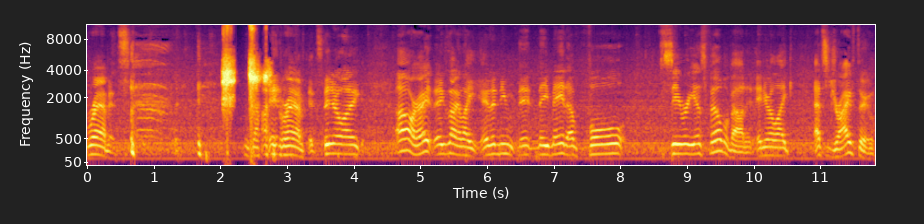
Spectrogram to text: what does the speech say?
rabbits, giant rabbits, and you're like, all right, exactly. Like, and then you it, they made a full serious film about it, and you're like, that's drive through.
